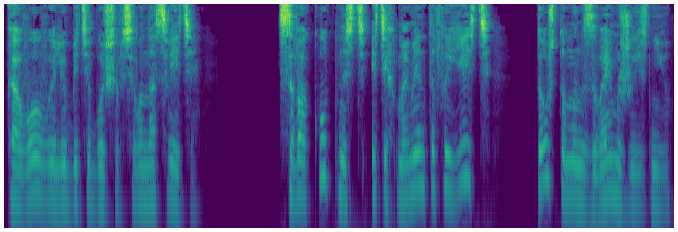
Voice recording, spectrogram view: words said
кого вы любите больше всего на свете. Совокупность этих моментов и есть то, что мы называем жизнью.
